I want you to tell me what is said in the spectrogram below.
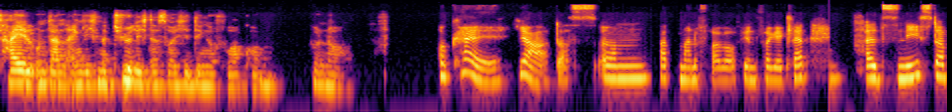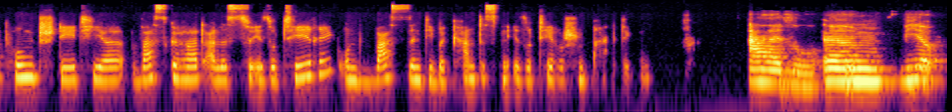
Teil und dann eigentlich natürlich, dass solche Dinge vorkommen. Genau. Okay, ja, das ähm, hat meine Frage auf jeden Fall geklärt. Als nächster Punkt steht hier, was gehört alles zur Esoterik und was sind die bekanntesten esoterischen Praktiken? Also, ähm, wir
